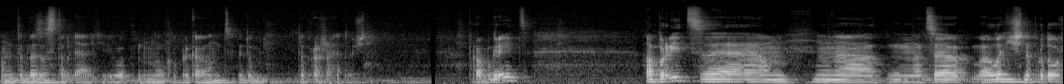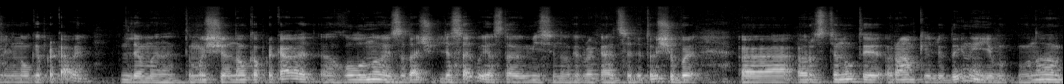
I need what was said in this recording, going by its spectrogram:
вони тебе заставляють. І от наука на це відоб- відображає точно. Про апгрейд. Апгрейд це, це логічне продовження науки при каві для мене, тому що наука при каві е, головною задачею для себе я ставив місію науки при каві, це для того, щоб е, розтягнути рамки людини, і вона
